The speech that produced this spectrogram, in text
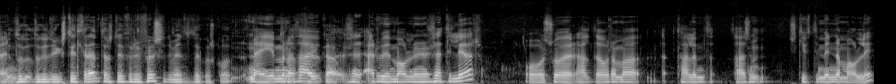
en, þú, þú getur ekki stilt þér endrast upp fyrir fjölskyldumyndatöku sko. Nei, ég menna það, það erfið málinu er sett til liðar og svo er haldið áfram að tala um það- sem skiptir minna máli.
